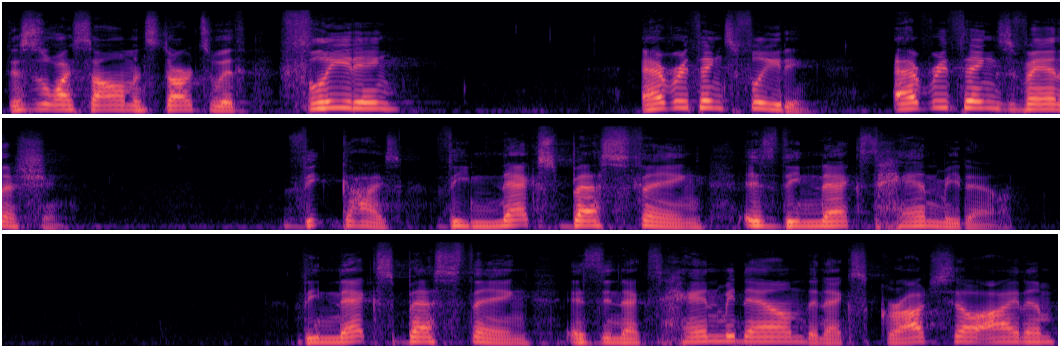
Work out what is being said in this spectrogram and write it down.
This is why Solomon starts with fleeting. Everything's fleeting, everything's vanishing. The, guys, the next best thing is the next hand me down. The next best thing is the next hand me down, the next garage sale item,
